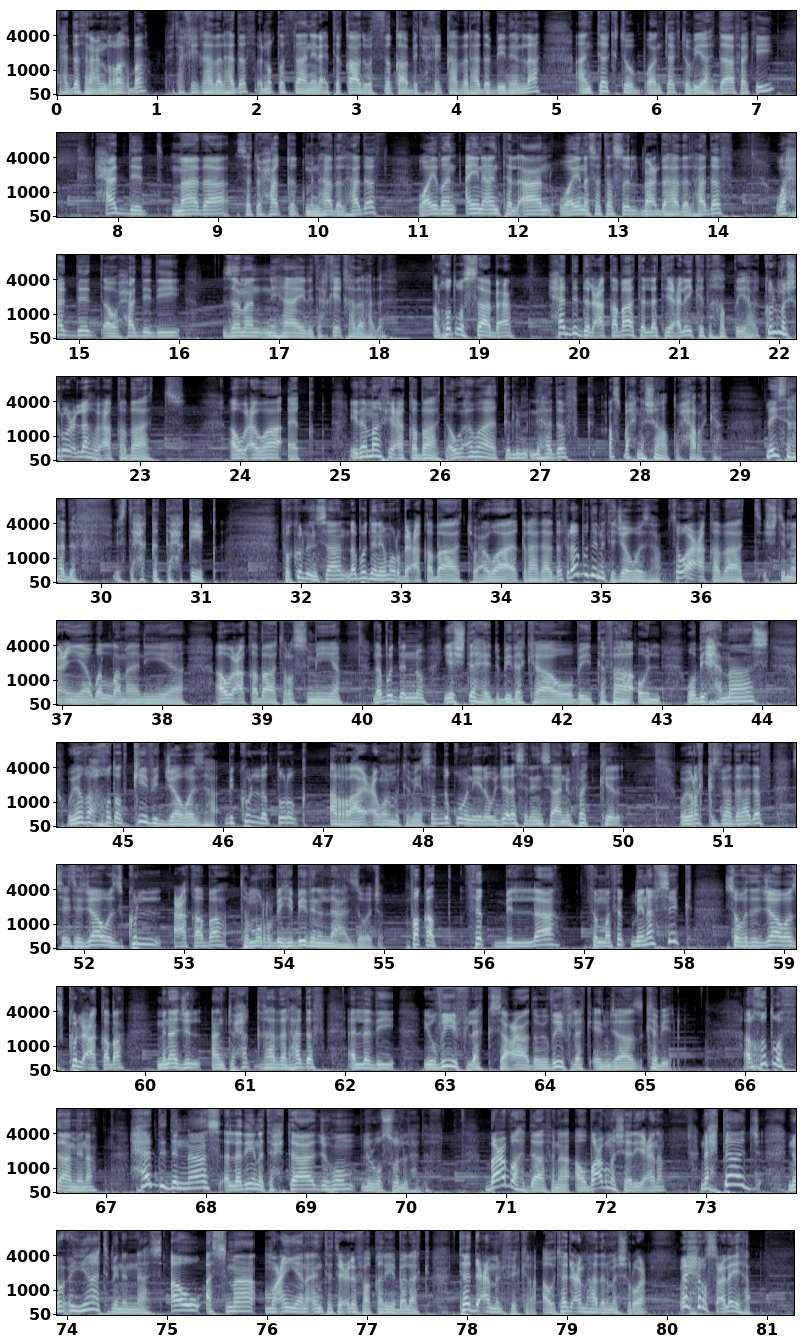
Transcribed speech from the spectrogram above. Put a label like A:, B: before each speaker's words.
A: تحدثنا عن الرغبة في تحقيق هذا الهدف. النقطة الثانية الاعتقاد والثقة بتحقيق هذا الهدف بإذن الله. أن تكتب وأن تكتبي أهدافك. حدد ماذا ستحقق من هذا الهدف وأيضا أين أنت الآن وأين ستصل بعد هذا الهدف. وحدد أو حددي زمن نهائي لتحقيق هذا الهدف. الخطوة السابعة حدد العقبات التي عليك تخطيها. كل مشروع له عقبات أو عوائق. إذا ما في عقبات أو عوائق لهدفك أصبح نشاط وحركة ليس هدف يستحق التحقيق. فكل إنسان لابد أن يمر بعقبات وعوائق لهذا الهدف لابد أن يتجاوزها سواء عقبات اجتماعية والله مالية أو عقبات رسمية. لابد أنه يجتهد بذكاء وبتفاؤل وبحماس ويضع خطط كيف يتجاوزها بكل الطرق الرائعة والمتميزة. صدقوني لو جلس الإنسان يفكر ويركز في هذا الهدف سيتجاوز كل عقبة تمر به بإذن الله عز وجل. فقط ثق بالله ثم ثق بنفسك سوف تتجاوز كل عقبة من أجل أن تحقق هذا الهدف الذي يضيف لك سعادة ويضيف لك إنجاز كبير. الخطوة الثامنة حدد الناس الذين تحتاجهم للوصول للهدف. بعض أهدافنا أو بعض مشاريعنا نحتاج نوعيات من الناس أو أسماء معينة أنت تعرفها قريبة لك تدعم الفكرة أو تدعم هذا المشروع احرص عليها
